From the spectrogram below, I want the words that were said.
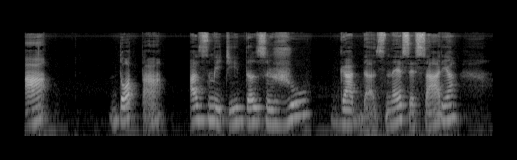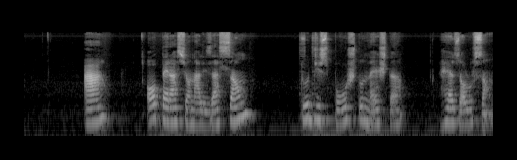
a dotar as medidas julgadas necessárias à operacionalização do disposto nesta resolução.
